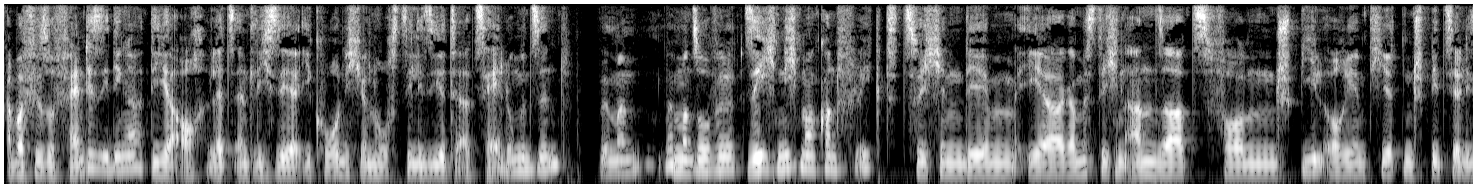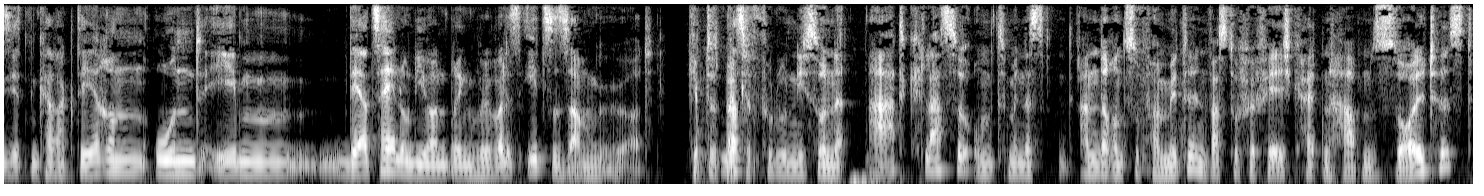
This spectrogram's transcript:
Aber für so Fantasy-Dinger, die ja auch letztendlich sehr ikonische und hochstilisierte Erzählungen sind, wenn man, wenn man so will, sehe ich nicht mal einen Konflikt zwischen dem eher gamistischen Ansatz von spielorientierten, spezialisierten Charakteren und eben der Erzählung, die man bringen will, weil es eh zusammengehört. Gibt es bei was, Cthulhu nicht so eine Artklasse, um zumindest anderen zu vermitteln, was du für Fähigkeiten haben solltest?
